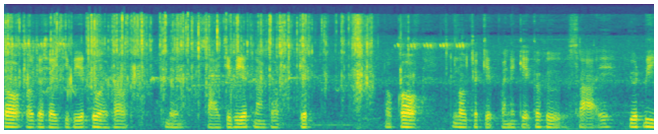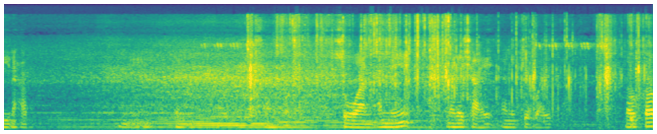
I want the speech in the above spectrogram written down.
ก็เราจะใช้ GPS ด้วยก็เดิน สาย GPS นะครับเก็บ แล้วก็เราจะเก็บไว้ในเกะก็คือสาย USB นะครับอันนี้เป็นส่วนอันนี้ไม่ได้ใช้อันนี้เก็บไว้ แล้วก็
